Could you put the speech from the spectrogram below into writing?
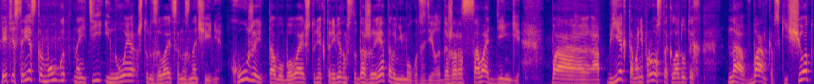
Эти средства могут найти иное, что называется, назначение. Хуже того, бывает, что некоторые ведомства даже этого не могут сделать, даже рассовать деньги по объектам, они просто кладут их на, в банковский счет,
